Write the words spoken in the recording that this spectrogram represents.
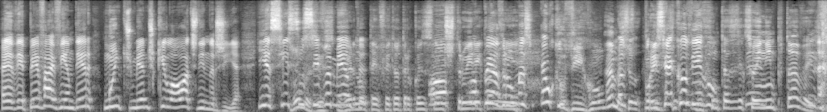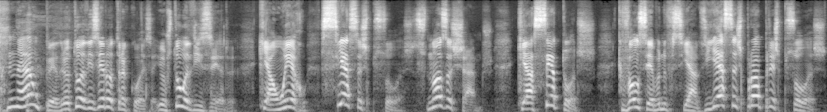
a EDP vai vender muitos menos quilowatts de energia. E assim Bom, sucessivamente. Mas não tem feito outra coisa senão Oh, destruir oh, a economia. Pedro, mas é o que eu digo. Ah, mas, Mas por isso é que eu digo. Estás a dizer que são inimputáveis. Não, Pedro, eu estou a dizer outra coisa. Eu estou a dizer que há um erro. Se essas pessoas, se nós acharmos que há setores que vão ser beneficiados e essas próprias pessoas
